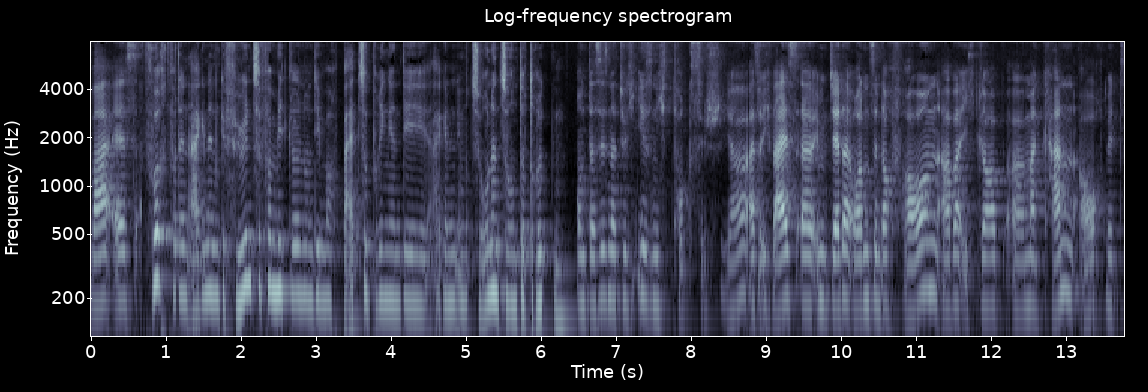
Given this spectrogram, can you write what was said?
war es Furcht vor den eigenen Gefühlen zu vermitteln und ihm auch beizubringen, die eigenen Emotionen zu unterdrücken. Und das ist natürlich irrsinnig toxisch. Ja? Also ich weiß, äh, im Jedi-Orden sind auch Frauen, aber ich glaube, äh, man kann auch mit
